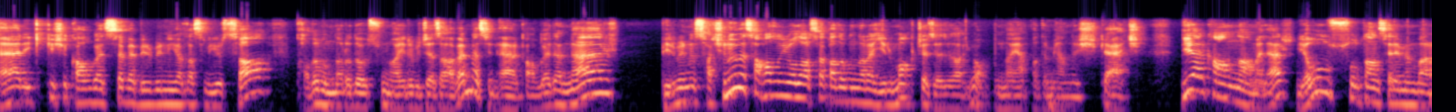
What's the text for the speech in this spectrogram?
Eğer iki kişi kavga etse ve birbirinin yakasını yırtsa kadı bunları dövsün ayrı bir ceza vermesin. Eğer kavga edenler birbirinin saçını ve sakalını yolarsa kadı bunlara yırmak ceza. Yok bundan yapmadım yanlış. Geç. Diğer kanunnameler Yavuz Sultan Selim'in var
